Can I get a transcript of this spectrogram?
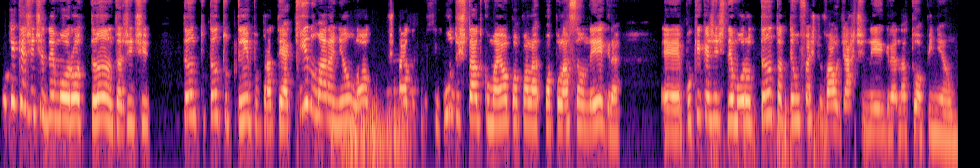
Por que, que a gente demorou tanto, a gente tanto, tanto tempo para ter aqui no Maranhão, logo, o, estado, o segundo estado com maior popula, população negra? É, por que, que a gente demorou tanto a ter um festival de arte negra, na tua opinião?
